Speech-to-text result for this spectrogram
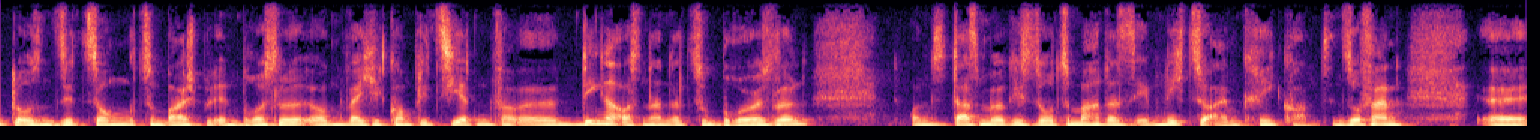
endlosen Sitzungen, zum Beispiel in Brüssel, irgendwelche komplizierten äh, Dinge auseinander zu bröseln und das möglichst so zu machen, dass es eben nicht zu einem Krieg kommt. Insofern äh,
